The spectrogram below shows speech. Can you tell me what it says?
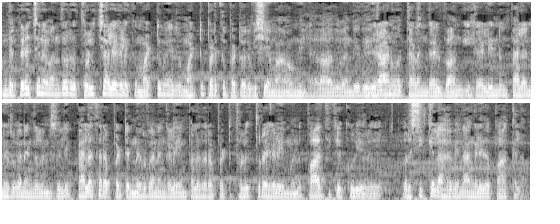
இந்த பிரச்சனை வந்து ஒரு தொழிற்சாலைகளுக்கு மட்டுமே மட்டுப்படுத்தப்பட்ட ஒரு விஷயமாகவும் இல்லை. அதாவது வந்து இது இராணுவ தளங்கள் வங்கிகள் இன்னும் பல நிறுவனங்கள்னு சொல்லி பலதரப்பட்ட நிறுவனங்களையும் பலதரப்பட்ட தொழில்துறைகளையும் வந்து பாதிக்கக்கூடிய ஒரு ஒரு சிக்கலாகவே நாங்கள் இதை பார்க்கலாம்.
